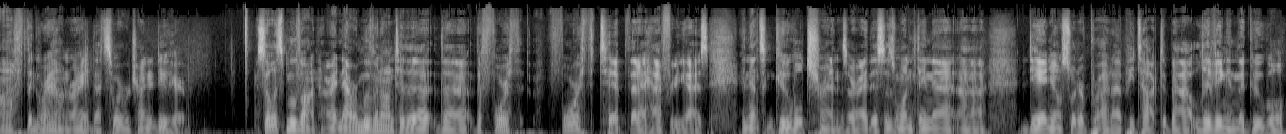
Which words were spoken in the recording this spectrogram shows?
off the ground, right? That's what we're trying to do here. So let's move on. All right, now we're moving on to the the the fourth fourth tip that I have for you guys, and that's Google Trends. All right, this is one thing that uh, Daniel sort of brought up. He talked about living in the Google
